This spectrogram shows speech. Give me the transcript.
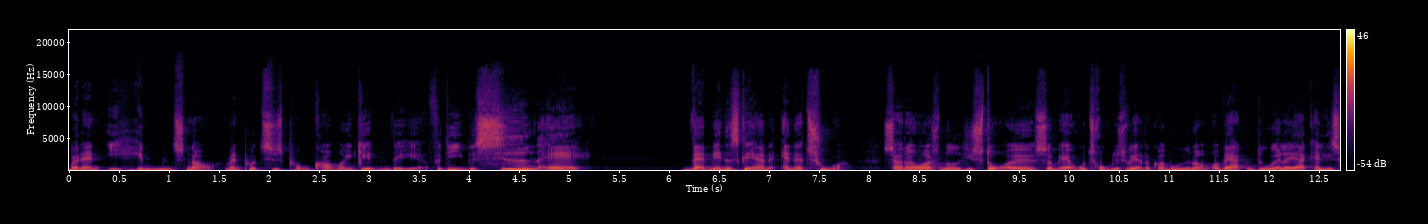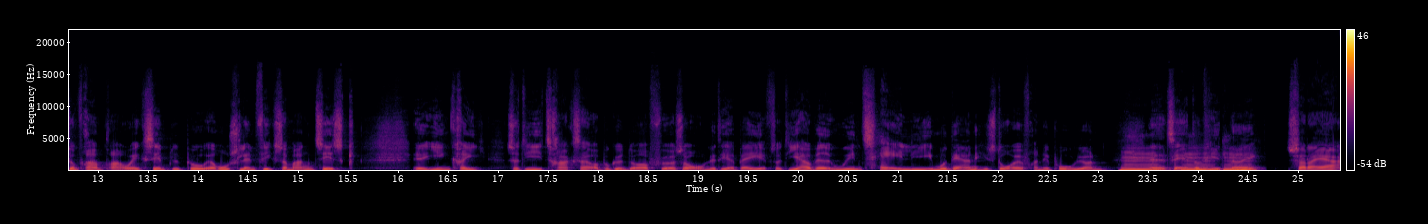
hvordan i himlens navn man på et tidspunkt kommer igennem det her. Fordi ved siden af, hvad mennesket er af natur, så er der jo også noget historie, som er utrolig svært at komme udenom. Og hverken du eller jeg kan ligesom fremdrage eksemplet på, at Rusland fik så mange tæsk øh, i en krig, så de trak sig og begyndte at opføre sig ordentligt her bagefter. De har jo været uindtagelige i moderne historie fra Napoleon mm, øh, til Adolf Hitler. Ikke? Så der er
